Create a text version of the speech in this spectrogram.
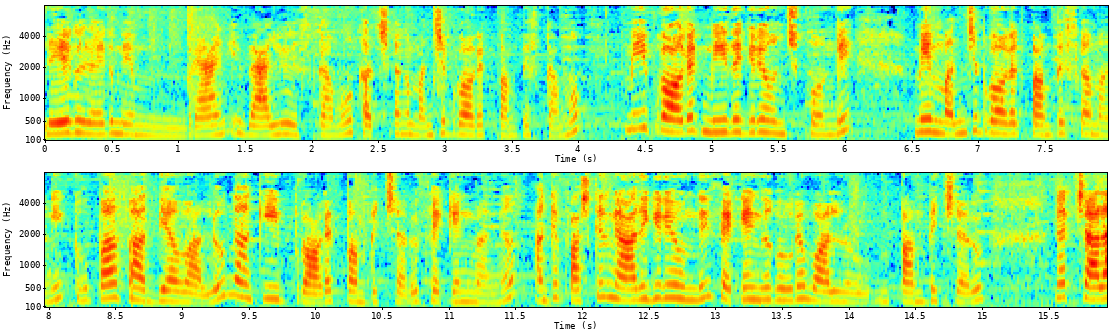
లేదు లేదు మేము బ్రాండ్ వాల్యూ ఇస్తాము. ఖచ్చితంగా మంచి ప్రోడక్ట్ పంపిస్తాము. మీ ప్రోడక్ట్ మీ దగ్గరే ఉంచుకోండి. మేము మంచి ప్రోడక్ట్ పంపిస్తామని కృపా సాధ్య వాళ్ళు నాకు ఈ ప్రోడక్ట్ పంపించారు సెకండ్ వన్ అంటే ఫస్ట్ నా దగ్గరే ఉంది సెకండ్ కూడా వాళ్ళు పంపించారు. నాకు చాలా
